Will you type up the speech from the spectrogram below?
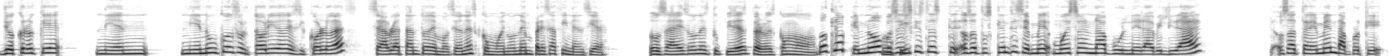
yo creo que ni en, ni en un consultorio de psicólogas se habla tanto de emociones como en una empresa financiera. O sea, es una estupidez, pero es como... No, claro que no, pues, pues es que estás, o sea, tus clientes se muestran una vulnerabilidad, o sea, tremenda, porque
